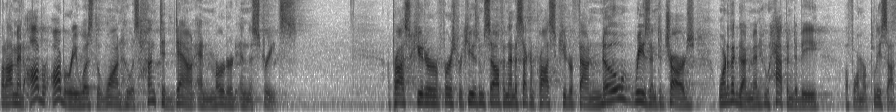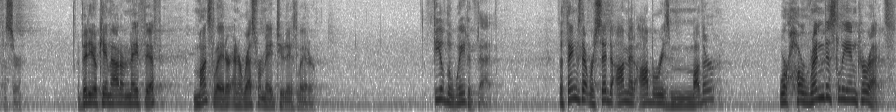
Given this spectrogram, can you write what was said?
But Ahmaud Arbery was the one who was hunted down and murdered in the streets. A prosecutor first recused himself, and then a second prosecutor found no reason to charge one of the gunmen who happened to be a former police officer. A video came out on May 5th, months later, and arrests were made two days later. Feel the weight of that. The things that were said to Ahmaud Arbery's mother were horrendously incorrect.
